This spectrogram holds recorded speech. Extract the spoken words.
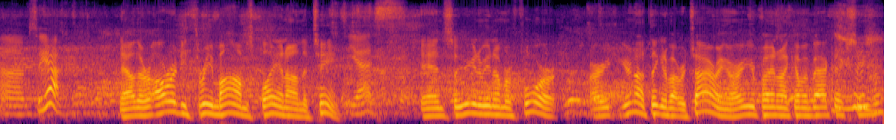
Um, so, yeah. Now, there are already three moms playing on the team. Yes. And so you're going to be number four. Are, you're not thinking about retiring, are you? You're planning on coming back next season?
